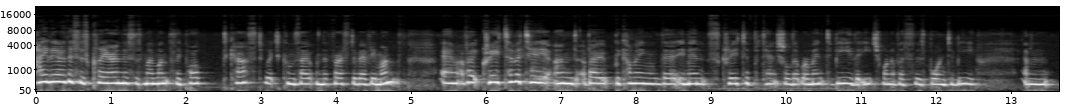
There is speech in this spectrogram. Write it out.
Hi there, this is Clare, and this is my monthly podcast, which comes out on the first of every month, um, about creativity and about becoming the immense creative potential that we're meant to be, that each one of us is born to be. Um,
